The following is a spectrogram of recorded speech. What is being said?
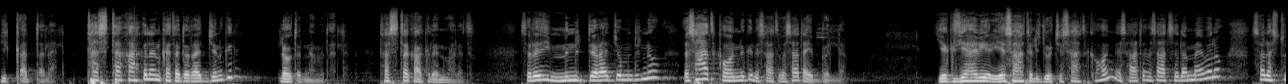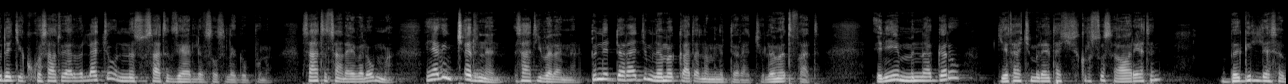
ይቃጠላል። ተስተካክለን ከተደራጀን ግን ለውጥ እናመጣለን። ተስተካክለን ማለት ነው። ስለዚህ የምንደራጀው ምንድን ነው? እሳት ከሆን ግን እሳት በእሳት አይበላም። የእግዚአብሔር የእሳት ልጆች እሳት ከሆን እሳትን እሳት ስለማይበላው ሰለስቱ ደቂቅ እኮ እሳቱ ያልበላቸው እነሱ እሳት እግዚአብሔር ለብሰው ስለገቡ ነው። እሳት እሳት አይበላውማ። እኛ ግን ጭድ እሳት ይበላናል። ብንደራጅም ለመቃጠል ነው የምንደራጀው፣ ለመጥፋት። እኔ የምናገረው ጌታችን መድኃኒታችን ኢየሱስ ክርስቶስ ሐዋርያትን በግለሰብ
